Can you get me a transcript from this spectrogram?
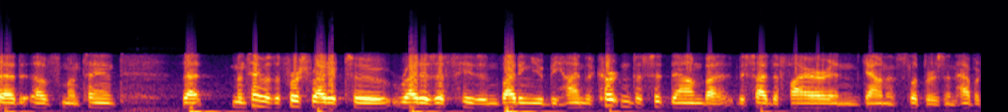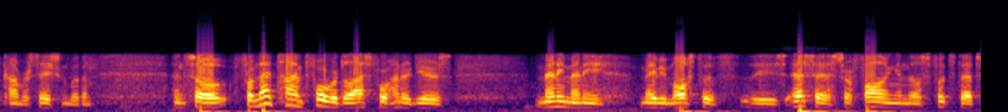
said of Montaigne, that Montaigne was the first writer to write as if he's inviting you behind the curtain to sit down by, beside the fire in gown and slippers and have a conversation with him. And so, from that time forward, the last 400 years, many, many, maybe most of these essayists are following in those footsteps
